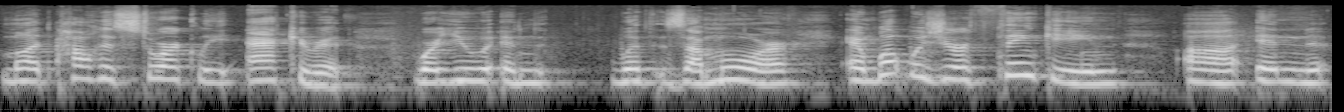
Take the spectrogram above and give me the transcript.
much, how historically accurate were you in with Zamor, and what was your thinking uh, in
